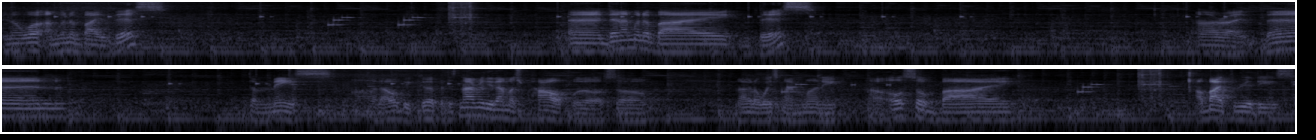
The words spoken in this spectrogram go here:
You know what? I'm gonna buy this. And then I'm gonna buy this. Alright, then... The mace. Oh, that would be good, but it's not really that much powerful though, so... I'm not gonna waste my money. I'll also buy... I'll buy three of these.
